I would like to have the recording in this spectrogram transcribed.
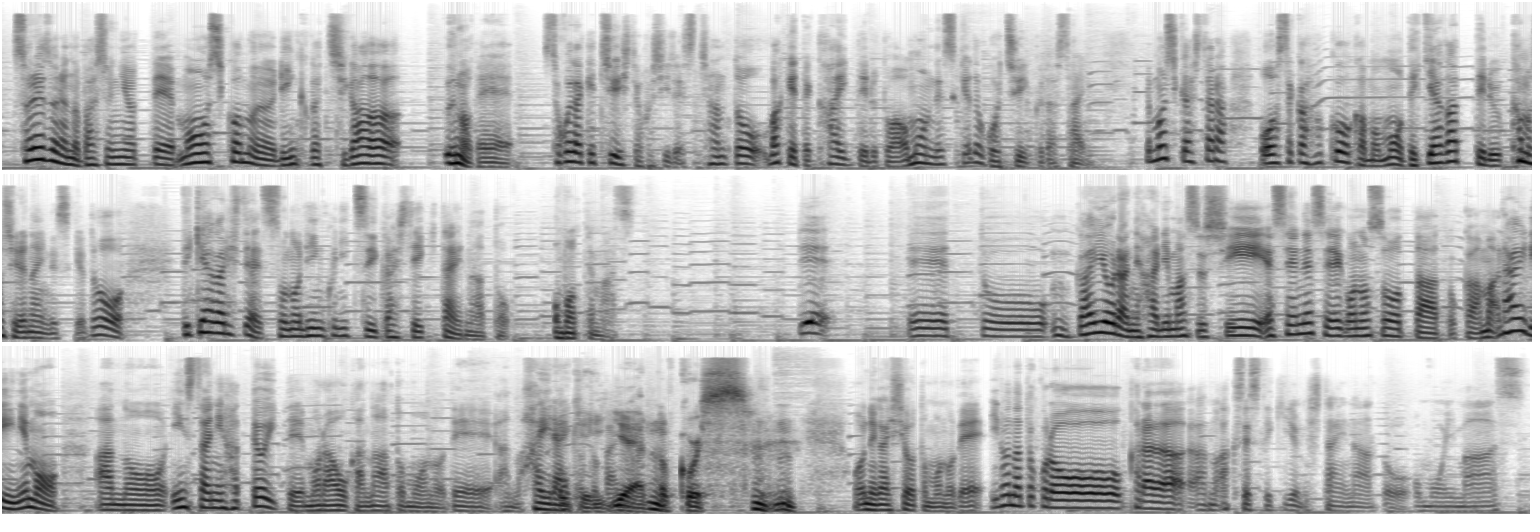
それぞれの場所によって申し込むリンクが違うので、そこだけ注意してほしいです。ちゃんと分けて書いてるとは思うんですけど、ご注意ください。でもしかしたら大阪、福岡ももう出来上がってるかもしれないんですけど、出来上がり次第そのリンクに追加していきたいなと思ってます。で、えーっと、うん概要欄に貼りますし、SNS 英語のソーターとか、まあ、ライリーにも、あの、インスタに貼っておいてもらおうかなと思うので、あの、ハイライト Okay, とかに yeah, うん of course. お願いしようと思うので、いろんなところからあのアクセスできるようにしたいなと思います。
